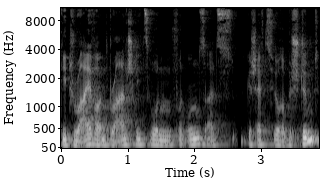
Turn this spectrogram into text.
die Driver und Branch-Leads wurden von uns als Geschäftsführer bestimmt.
